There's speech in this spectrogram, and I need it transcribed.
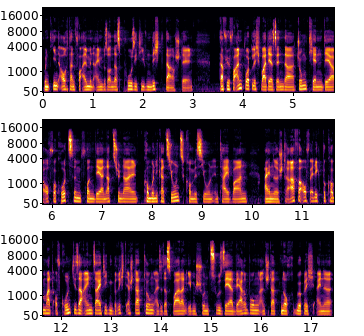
und ihn auch dann vor allem in einem besonders positiven Licht darstellen. Dafür verantwortlich war der Sender Zhongtian, der auch vor kurzem von der Nationalen Kommunikationskommission in Taiwan eine Strafe auferlegt bekommen hat aufgrund dieser einseitigen Berichterstattung. Also das war dann eben schon zu sehr Werbung, anstatt noch wirklich eine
